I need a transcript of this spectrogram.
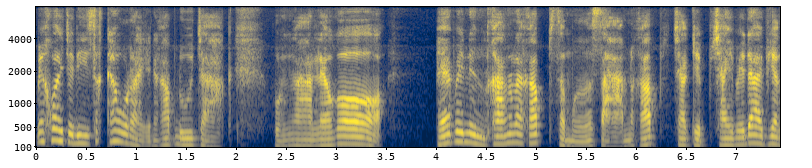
ไม่ค่อยจะดีสักเท่าไหร่นะครับ ดูจากผลงานแล้วก็ แพ้ไป 1 ครั้งนะครับเสมอ3นะครับจะเก็บชัยไปได้เพียง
